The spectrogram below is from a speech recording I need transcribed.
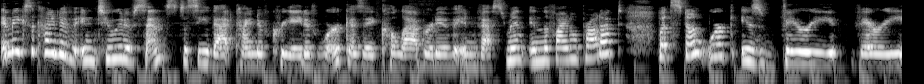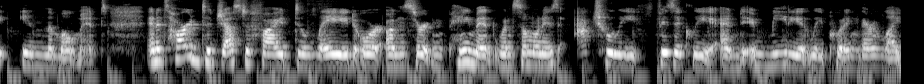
It makes a kind of intuitive sense to see that kind of creative work as a collaborative investment in the final product, but stunt work is very, very in the moment. And it's hard to justify delayed or uncertain payment when someone is actually physically and immediately putting their life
